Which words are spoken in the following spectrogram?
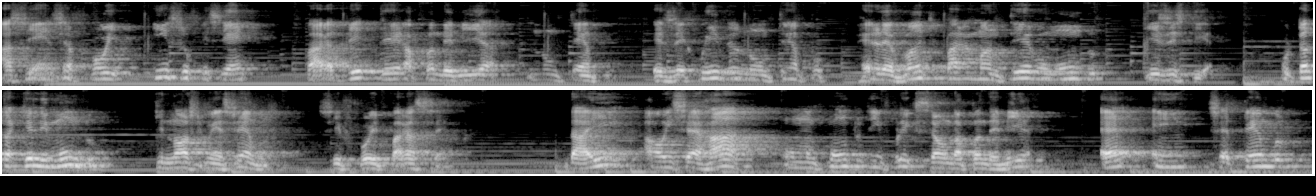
a ciência foi insuficiente para deter a pandemia num tempo execuível, num tempo relevante para manter o mundo que existia. Portanto, aquele mundo que nós conhecemos se foi para sempre. Daí, ao encerrar, um ponto de inflexão da pandemia é em setembro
